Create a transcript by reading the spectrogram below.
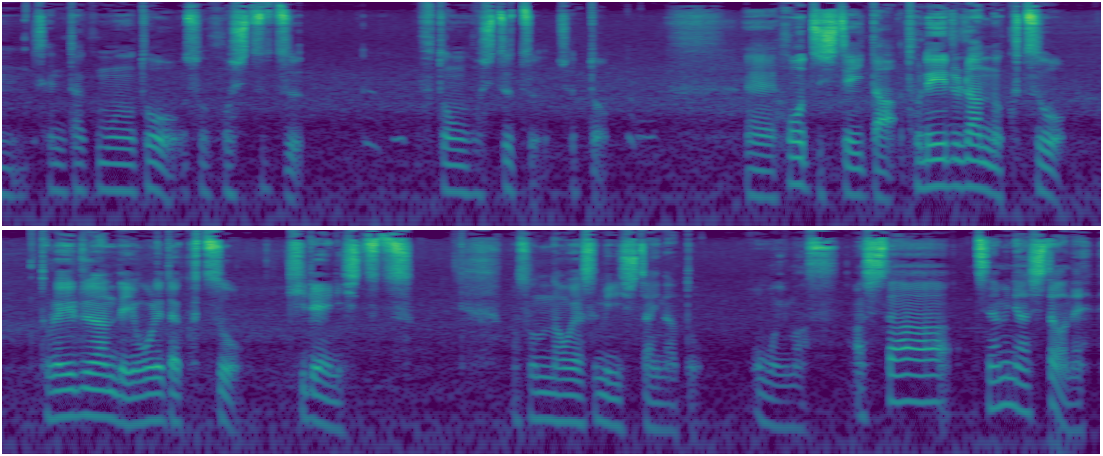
うん、洗濯物等干しつつ布団を干しつつちょっと、えー、放置していたトレイルランの靴をトレイルランで汚れた靴をきれいにしつつ、まあ、そんなお休みにしたいなと思います明日ちなみに明日はね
